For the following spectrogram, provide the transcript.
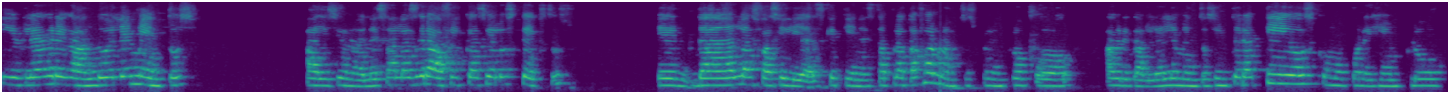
irle agregando elementos adicionales a las gráficas y a los textos, eh, dadas las facilidades que tiene esta plataforma. Entonces, por ejemplo, puedo agregarle elementos interactivos, como por ejemplo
